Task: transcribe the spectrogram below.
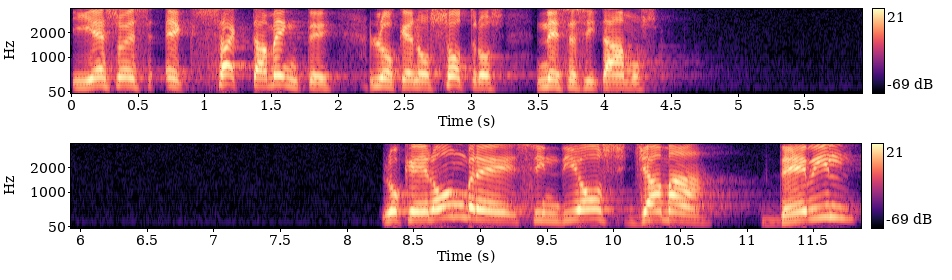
Y eso es exactamente lo que nosotros necesitamos. Lo que el hombre sin Dios llama débil,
